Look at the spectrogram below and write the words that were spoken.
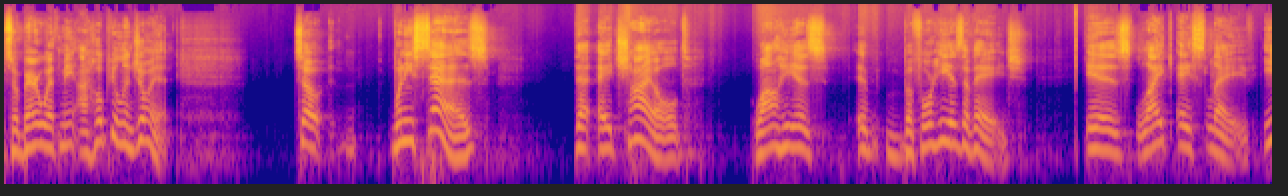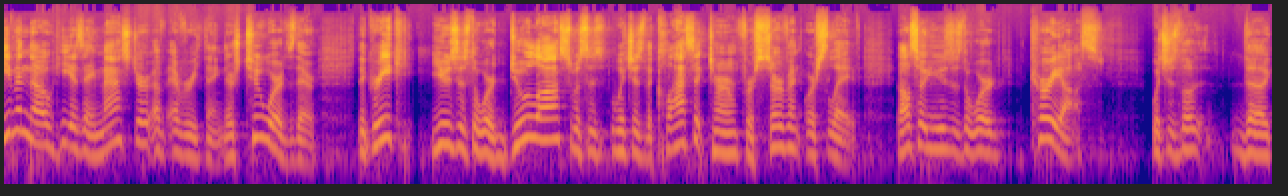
so bear with me. I hope you'll enjoy it. So, when he says that a child while he is, before he is of age, is like a slave, even though he is a master of everything. There's two words there. The Greek uses the word doulos, which is, which is the classic term for servant or slave. It also uses the word kurios, which is the, the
